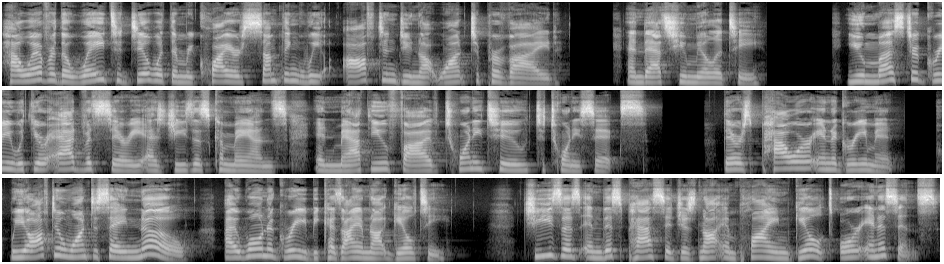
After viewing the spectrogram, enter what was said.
However, the way to deal with them requires something we often do not want to provide, and that's humility. You must agree with your adversary as Jesus commands in Matthew 5 22 to 26. There's power in agreement. We often want to say, No, I won't agree because I am not guilty. Jesus in this passage is not implying guilt or innocence.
